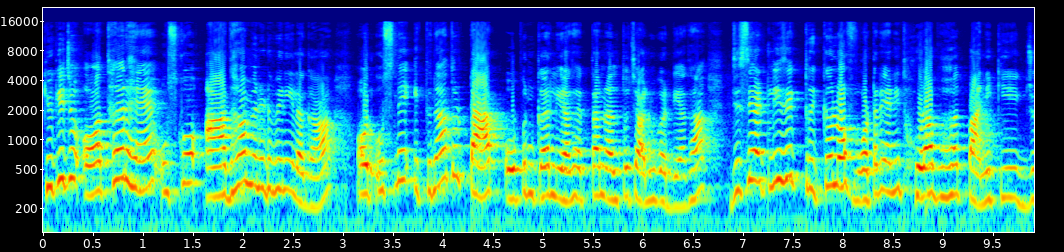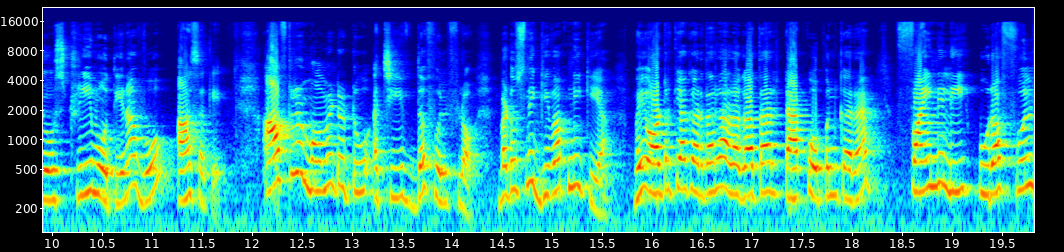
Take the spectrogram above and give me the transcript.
क्योंकि जो ऑथर है, उसको आधा मिनट भी नहीं लगा और उसने इतना तो टैप ओपन कर लिया था, इतना नल तो चालू कर दिया था, जिससे एटलीस्ट एक ट्रिकल ऑफ़ वाटर यानी थोड़ा बहुत पानी की जो स्ट्रीम होती है ना, वो आ सके। After a moment to achieve the full flow but उसने गिव अप नहीं किया। भाई ऑर्डर क्या करता था? लगातार टैप को ओपन कर रहा है फाइनली पूरा फुल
